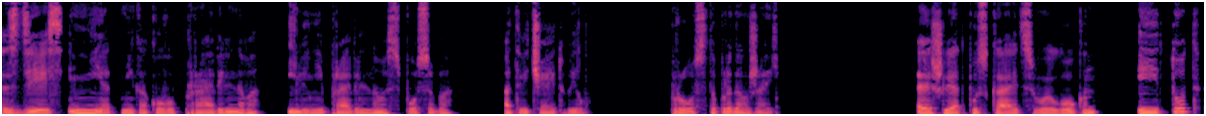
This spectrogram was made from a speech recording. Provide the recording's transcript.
«Здесь нет никакого правильного или неправильного способа», — отвечает Уилл. «Просто продолжай». Эшли отпускает свой локон, и тот,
